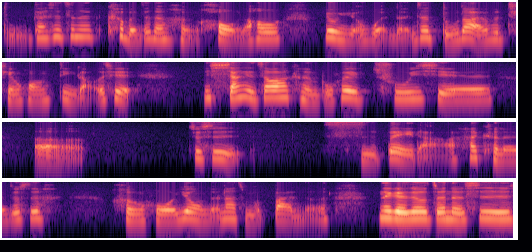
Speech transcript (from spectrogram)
读，但是真的课本真的很厚，然后又原文的，你这读到也会天荒地老，而且。你想也知道，他可能不会出一些呃，就是死背的，他可能就是很活用的，那怎么办呢？那个就真的是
